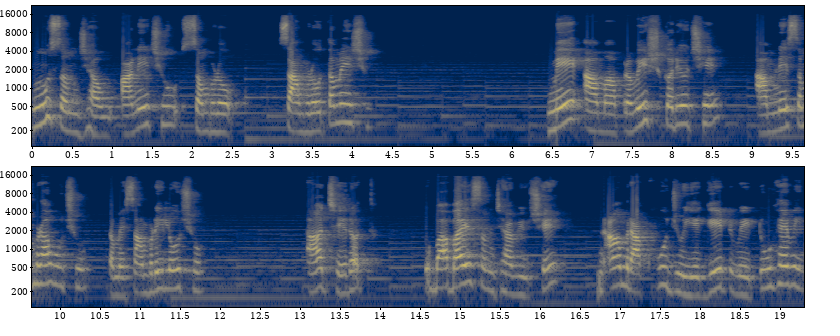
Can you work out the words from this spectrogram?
હું સમજાવું, આને છું, સાંભળો. સાંભળો તમે છો મેં આમાં પ્રવેશ કર્યો છે, આમને સંભળાવું છું, તમે સાંભળી લો છો. આ છે રથ. તો બાબાએ સમજાવ્યું છે, નામ રાખવું જોઈએ ગેટ વે ટુ હેવિન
